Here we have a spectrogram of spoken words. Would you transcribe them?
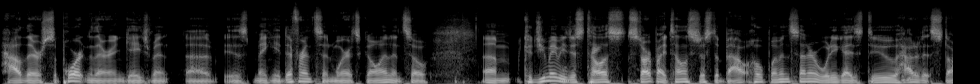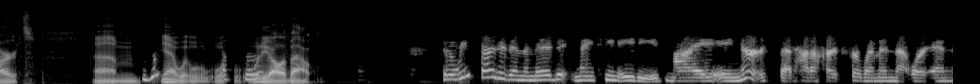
how their support and their engagement uh, is making a difference and where it's going. And so, um, could you maybe just tell us, start by telling us just about Hope Women's Center? What do you guys do? How did it start? Um, Mhm. Yeah, wh- wh- what are you all about? So we started in the mid 1980s by a nurse that had a heart for women that were in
